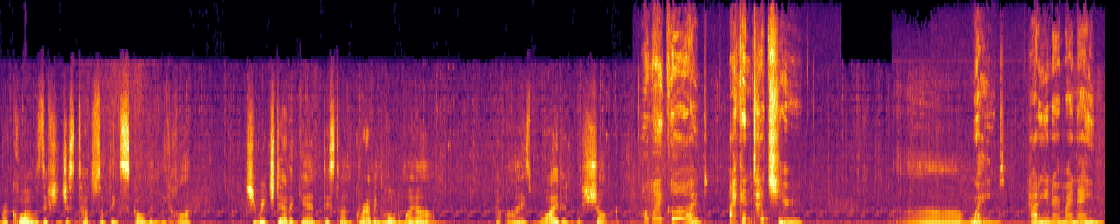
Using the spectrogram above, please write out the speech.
recoiled as if she'd just touched something scaldingly hot. She reached out again, this time grabbing hold of my arm. Her eyes widened with shock. Oh my god! I can touch you! Um. Wait, how do you know my name?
